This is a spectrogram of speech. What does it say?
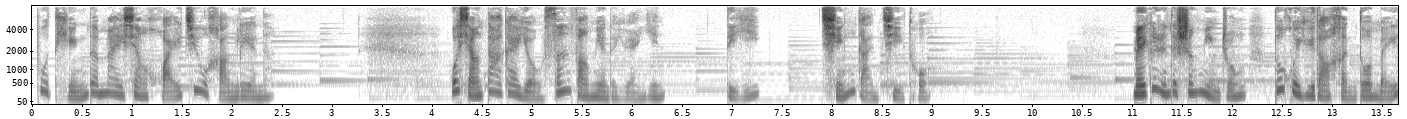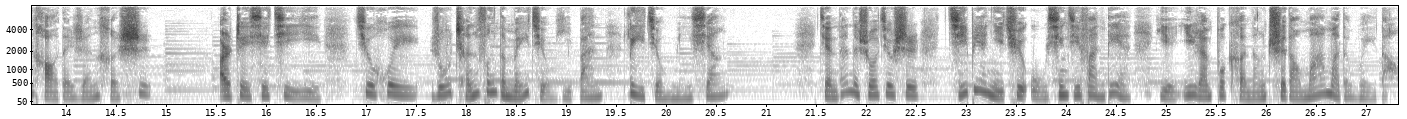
不停的迈向怀旧行列呢？我想大概有三方面的原因。第一，情感寄托。每个人的生命中都会遇到很多美好的人和事，而这些记忆就会如尘封的美酒一般，历久弥香。简单的说，就是即便你去五星级饭店，也依然不可能吃到妈妈的味道。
